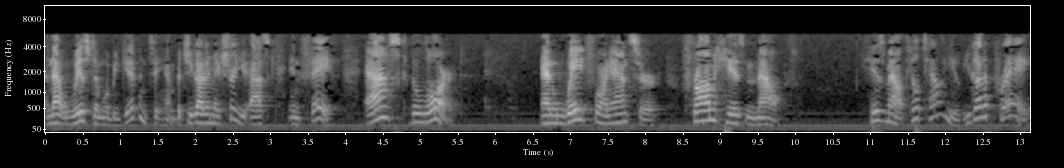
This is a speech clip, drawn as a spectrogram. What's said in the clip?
And that wisdom will be given to him. But you got to make sure you ask in faith. Ask the Lord and wait for an answer from his mouth. His mouth. He'll tell you. You got to pray.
